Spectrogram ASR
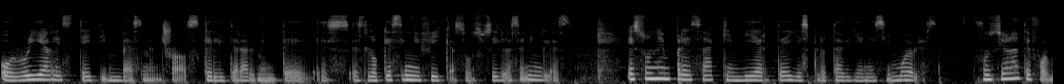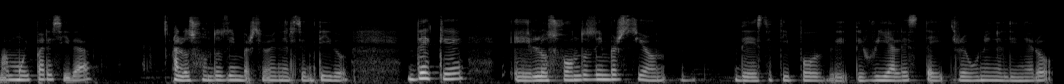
o Real Estate Investment Trust, que literalmente es, es, lo que significa, son sus siglas en inglés, es una empresa que invierte y explota bienes inmuebles. Funciona de forma muy parecida a los fondos de inversión en el sentido de que eh, los fondos de inversión de este tipo de, de, real estate reúnen el dinero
